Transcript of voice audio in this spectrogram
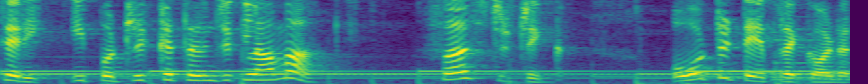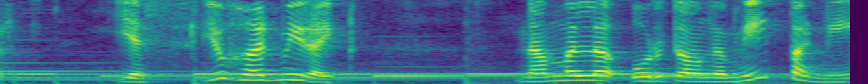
சரி இப்போ ட்ரிக்கை தெரிஞ்சுக்கலாமா? ஃபர்ஸ்ட் ட்ரிக் ஓட்டு tape recorder yes you heard me right நம்மள ஒருத்தவங்க மீட் பண்ணி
